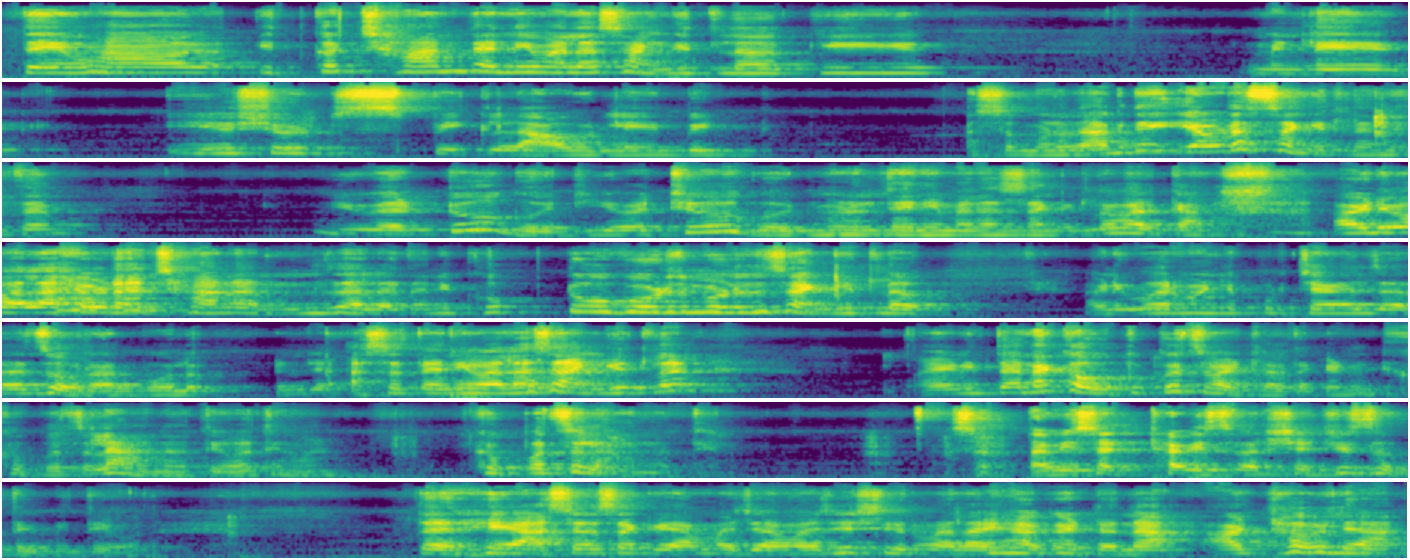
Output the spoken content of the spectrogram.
तेव्हा इतकं छान त्यांनी मला सांगितलं की म्हणजे you should speak loudly bit असं म्हणून अगदी एवढंच सांगितलं नाही तर. You are too good you are too good म्हणून त्यांनी मला सांगितलं बरं का. आणि मला एवढा छान आनंद झाला. त्यांनी खूप टू गुड म्हणून सांगितलं. आणि वर म्हणजे पुढच्या वेळेला जरा जोरात बोलो. म्हणजे असं त्यांनी मला सांगितलं. आणि त्यांना कौतुकच वाटलं होतं कारण खूपच लहान होते हो तेव्हा. खूपच लहान होते. सत्तावीस अठ्ठावीस वर्षाचीच होते मी तेव्हा. तर हे अशा सगळ्या मजा माझ्याशीर मला ह्या घटना आठवल्या.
